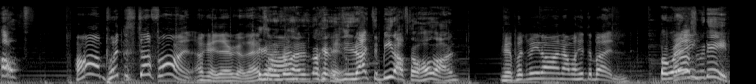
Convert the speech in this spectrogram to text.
off. Oh, I'm putting the stuff on. Okay, there we go. That's Okay, on. lettuce- okay, you knocked the meat off though. Hold on. Okay, put the meat on. I'm gonna hit the button. But what Ready? else do we need?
